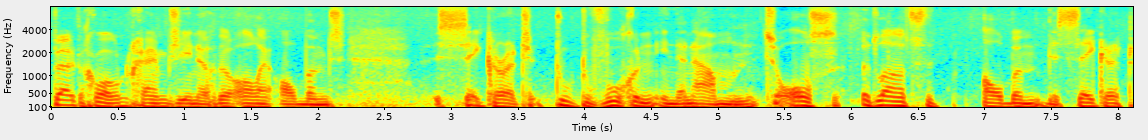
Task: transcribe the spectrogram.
buitengewoon geheimzinnig door allerlei albums Sacred toe te voegen in de naam. Zoals het laatste album The Sacred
